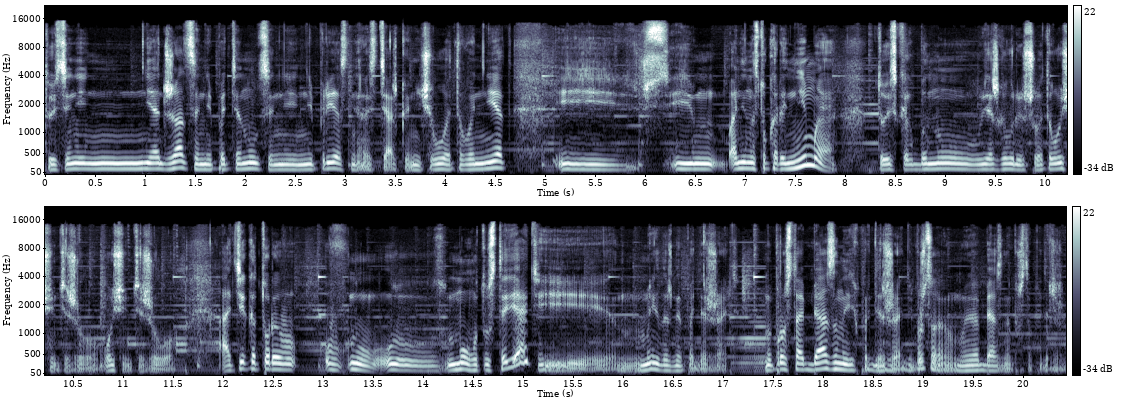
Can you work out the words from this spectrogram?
То есть они не отжаться, не подтянуться, ни, ни пресс, ни растяжка, ничего этого нет, и, и они настолько ранимые, то есть как бы, ну, я же говорю, что это очень тяжело, очень тяжело. А те, которые ну, могут устоять, и мы их должны поддержать. Мы просто обязаны их поддержать. Не просто мы обязаны просто поддержать.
